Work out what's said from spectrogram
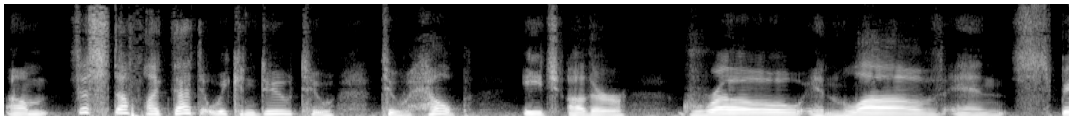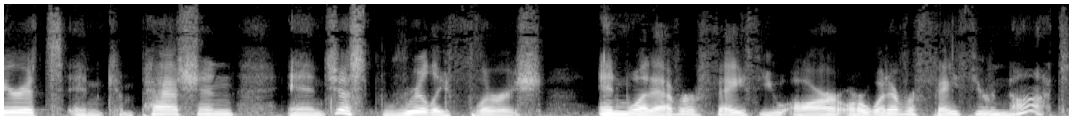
Um, just stuff like that that we can do to to help each other grow in love and spirit and compassion and just really flourish in whatever faith you are or whatever faith you're not.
